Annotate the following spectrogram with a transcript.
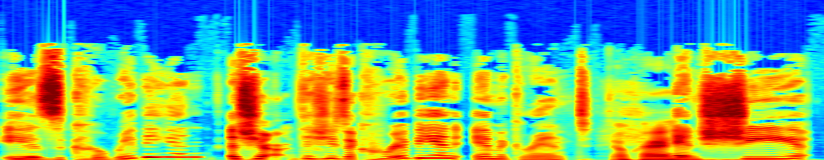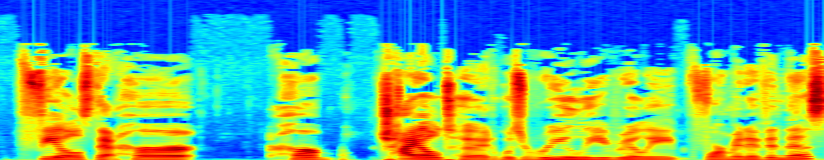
is Caribbean uh, she, she's a Caribbean immigrant Okay. and she feels that her her childhood was really really formative in this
